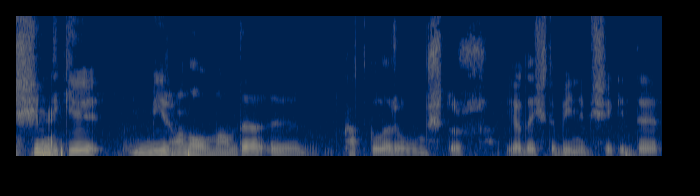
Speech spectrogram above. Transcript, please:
şimdiki bir han olmamda e, katkıları olmuştur ya da işte beni bir şekilde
